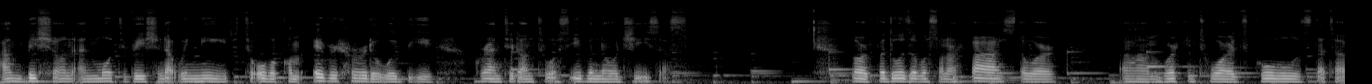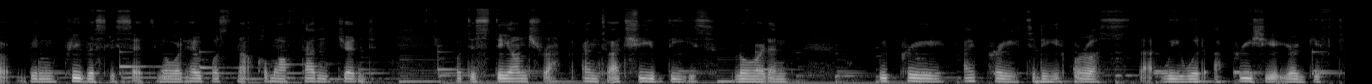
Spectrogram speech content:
ambition and motivation that we need to overcome every hurdle will be granted unto us, even now, Jesus. Lord, for those of us on our fast or um, working towards goals that have been previously set. Lord, help us not come off tangent, but to stay on track and to achieve these, Lord. And we pray, I pray today for us that we would appreciate your gift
